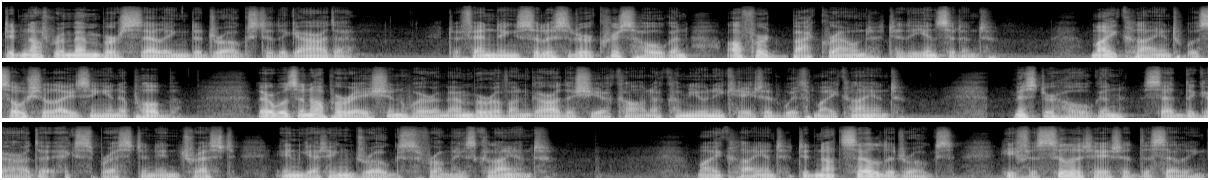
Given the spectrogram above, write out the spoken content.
did not remember selling the drugs to the Garda. Defending solicitor Chris Hogan offered background to the incident. My client was socializing in a pub. There was an operation where a member of An Garda Síochána communicated with my client. Mr. Hogan said the Garda expressed an interest in getting drugs from his client. My client did not sell the drugs, he facilitated the selling,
